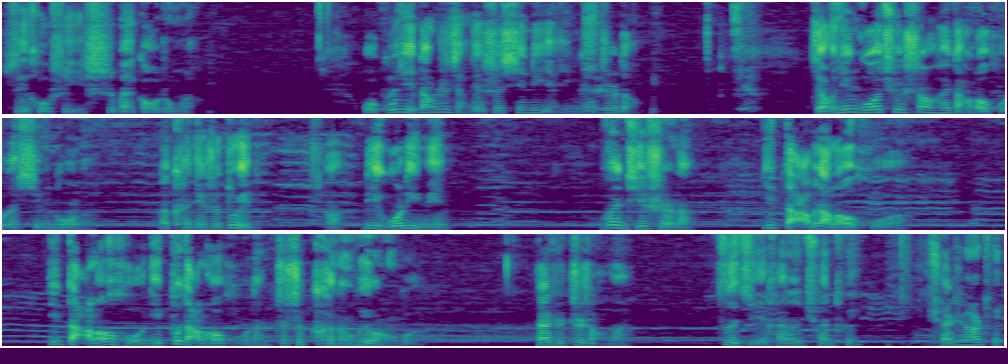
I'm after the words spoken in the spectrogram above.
最后是以失败告终了。我估计当时蒋介石心里也应该知道。蒋经国去上海打老虎的行动呢，那肯定是对的啊，利国利民。问题是呢，你打不打老虎？你打老虎，你不打老虎呢，只是可能会亡国，但是至少呢，自己还能全退，全身而退。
